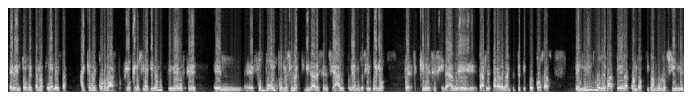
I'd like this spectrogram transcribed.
eventos de esta naturaleza. Hay que recordar, lo que nos imaginamos primero es que el eh, fútbol pues no es una actividad esencial, podríamos decir, bueno, pues, qué necesidad de darle para adelante este tipo de cosas. El mismo debate era cuando activamos los cines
